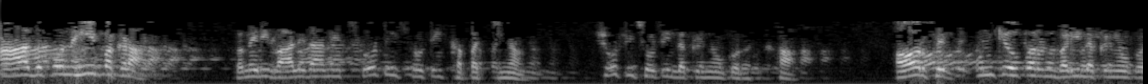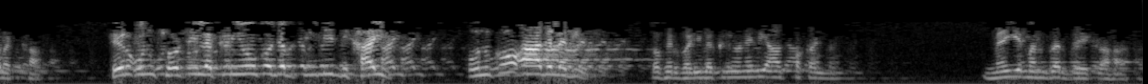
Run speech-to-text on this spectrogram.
آگ کو نہیں پکڑا۔ تو میری والدہ نے چھوٹی چھوٹی کھپچیاں، چھوٹی چھوٹی لکڑیوں کو رکھا اور پھر ان کے اوپر ان بڑی لکڑیوں کو رکھا۔ پھر ان چھوٹی لکڑیوں کو جب تیلی دکھائی، ان کو آگ لگی۔ تو پھر بڑی لکڑیوں نے بھی آگ پکڑ لی۔ میں یہ منظر دیکھ رہا تھا۔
